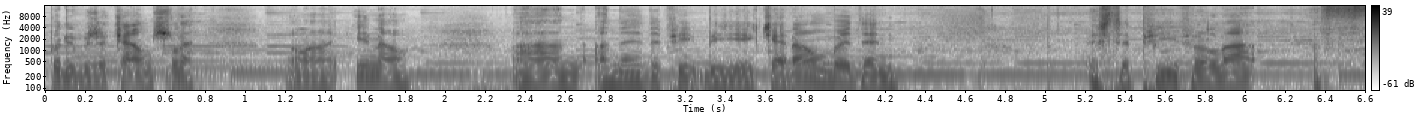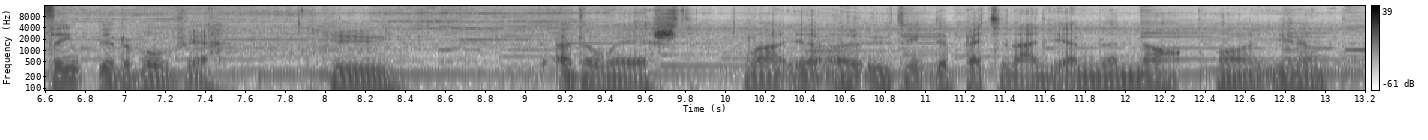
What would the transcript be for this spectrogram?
but he was a counsellor, and like you know, and and they're the people you get on with, and it's the people that think they're above you who are the worst like you know, who think they're better than you and they're not. Like you know.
